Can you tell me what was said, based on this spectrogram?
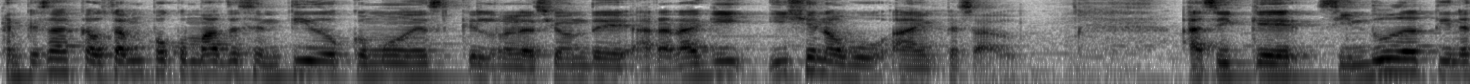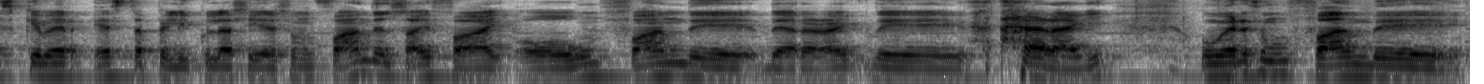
empieza a causar un poco más de sentido cómo es que la relación de Araragi y Shinobu ha empezado. Así que sin duda tienes que ver esta película si eres un fan del sci-fi o un fan de, de, o eres un fan de,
